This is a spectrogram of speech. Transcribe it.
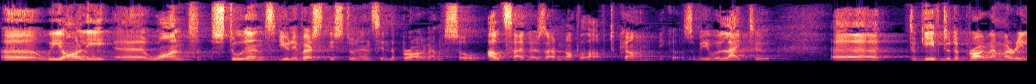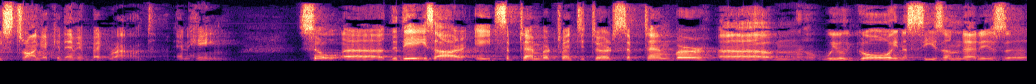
Uh, we only uh, want students, university students in the program, so outsiders are not allowed to come because we would like to, uh, to give to the program a really strong academic background and aim. So uh, the days are 8 September, 23rd September. Um, we will go in a season that is uh,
